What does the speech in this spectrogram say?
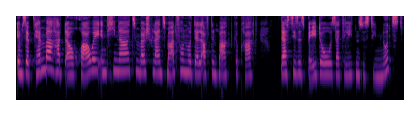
Im September hat auch Huawei in China zum Beispiel ein Smartphone-Modell auf den Markt gebracht, das dieses Beidou-Satellitensystem nutzt,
